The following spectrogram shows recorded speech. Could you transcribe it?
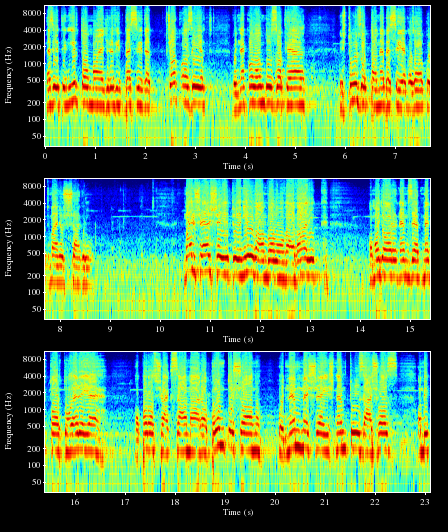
ezért én írtam ma egy rövid beszédet csak azért, hogy ne kalandozzak el, és túlzottan ne beszéljek az alkotmányosságról. Május 1-től nyilvánvalóvá válik a magyar nemzet megtartó ereje a parasság számára pontosan, hogy nem mese és nem túlzás az, amit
